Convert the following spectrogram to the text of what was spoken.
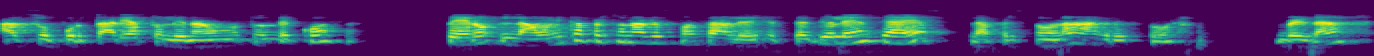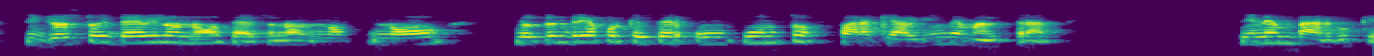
a soportar y a tolerar un montón de cosas pero la única persona responsable de ejercer violencia es la persona agresora, ¿verdad? Si yo estoy débil o no, o sea, eso no, no, no, no tendría por qué ser un punto para que alguien me maltrate. Sin embargo, que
